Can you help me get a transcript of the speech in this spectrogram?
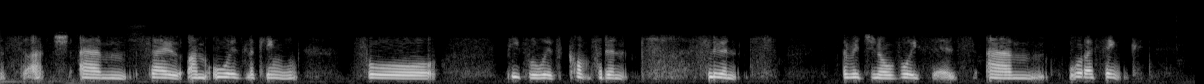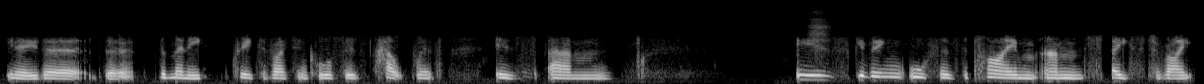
as such. Um, so I'm always looking for people with confident, fluent, original voices. Um, what I think, you know, the the the many creative writing courses help with is um, is giving authors the time and space to write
